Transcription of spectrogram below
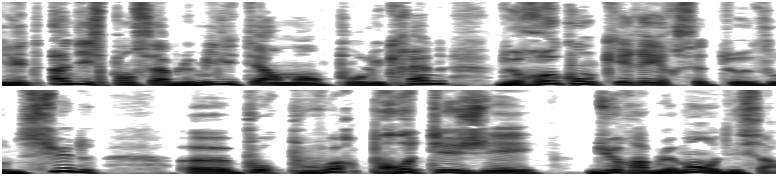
il est indispensable militairement pour l'Ukraine de reconquérir cette zone sud euh, pour pouvoir protéger durablement Odessa.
